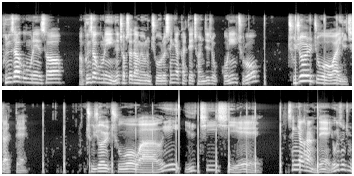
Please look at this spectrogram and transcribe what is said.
분사 구문에서 어, 분사 구문에 있는 접사 다음에 오는 주어를 생략할 때 전제 조건이 주로 주절 주어와 일치할 때 주절 주어와의 일치 시에 생략을 하는데 여기서는 좀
